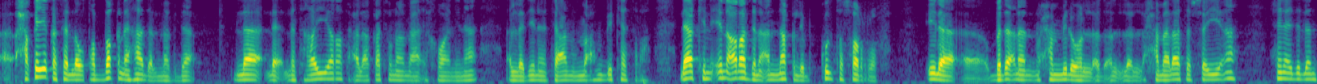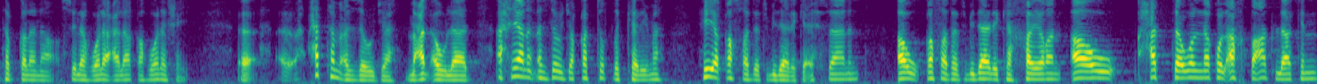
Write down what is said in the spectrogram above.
حقيقة لو طبقنا هذا المبدأ لا لتغيرت علاقتنا مع إخواننا الذين نتعامل معهم بكثرة. لكن إن أردنا أن نقلب كل تصرف إلى بدأنا نحمله الحملات السيئة حينئذ لن تبقى لنا صلة ولا علاقة ولا شيء. حتى مع الزوجة مع الأولاد أحيانا الزوجة قد تطلق كلمة هي قصدت بذلك إحسانا أو قصدت بذلك خيرا أو حتى ولنقل أخطأت لكن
